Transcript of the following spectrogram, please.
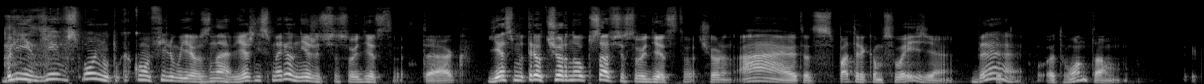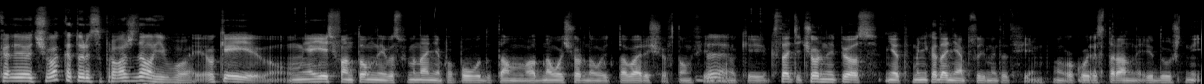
Блин, я его вспомнил, по какому фильму я его знаю. Я же не смотрел «Нежить» все свое детство. Так. Я смотрел «Черного пса» все свое детство. Черный. А, этот с Патриком Суэйзи? Да. Это, это он там? Э, чувак, который сопровождал его. Окей, у меня есть фантомные воспоминания по поводу там одного черного товарища в том фильме. Да. Окей. Кстати, Черный пес. Нет, мы никогда не обсудим этот фильм. Он какой-то странный и душный.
